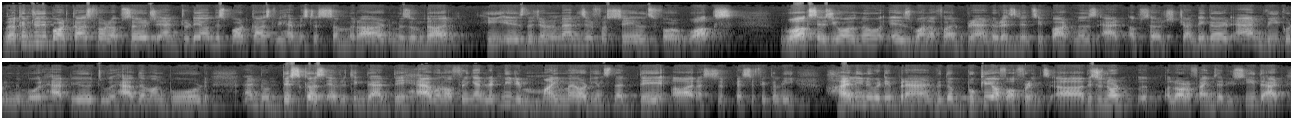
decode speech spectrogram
Welcome to the podcast for Upsurge, and today on this podcast we have Mr. Samrat Mazumder. He is the general manager for sales for Vox. Vox, as you all know, is one of our brand residency partners at Upsurge Chandigarh, and we couldn't be more happier to have them on board and to discuss everything that they have on offering. And let me remind my audience that they are a specifically highly innovative brand with a bouquet of offerings. Uh, this is not uh, a lot of times that you see that.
